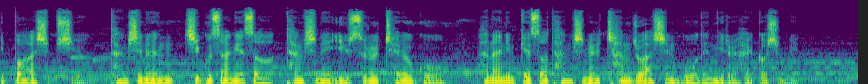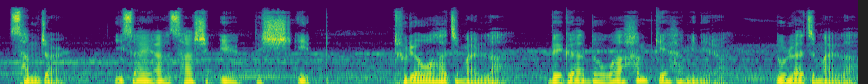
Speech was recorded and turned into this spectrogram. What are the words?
이뻐하십시오. 당신은 지구상에서 당신의 일수를 채우고 하나님께서 당신을 창조하신 모든 일을 할 것입니다. 3절 이사야 41 10 두려워하지 말라. 내가 너와 함께 함이니라. 놀라지 말라.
